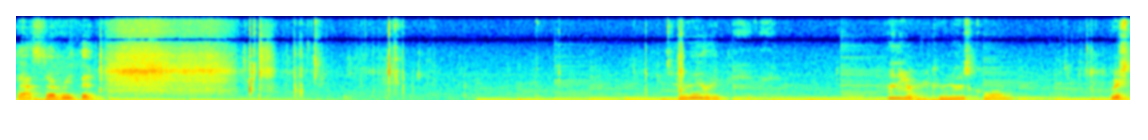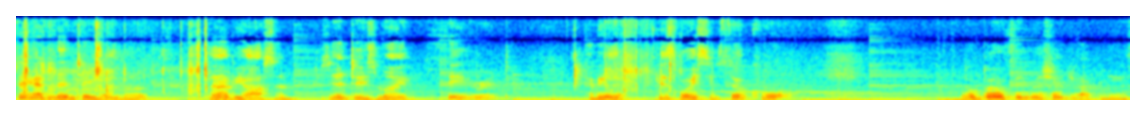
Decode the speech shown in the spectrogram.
That's everything. Wish they had an Entei one though. That'd be awesome. Because Entei's my favorite. I mean, like, his voice is so cool. They're both English and Japanese.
